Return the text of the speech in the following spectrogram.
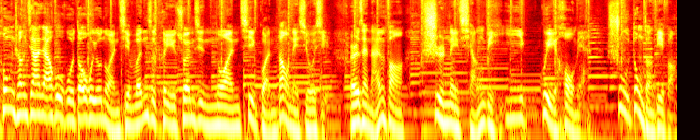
通常家家户户都会有暖气，蚊子可以钻进暖气管道内休息；而在南方，室内墙壁、衣柜后面。树洞等地方，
